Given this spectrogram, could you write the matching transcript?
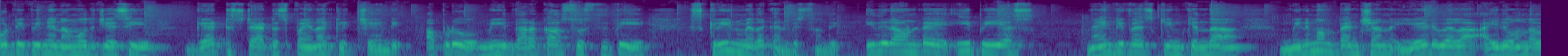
ఓటీపీని నమోదు చేసి గెట్ స్టేటస్ పైన క్లిక్ చేయండి. అప్పుడు మీ దరఖాస్తు స్థితి స్క్రీన్ మీద కనిపిస్తుంది. ఇదిలా ఉంటే ఈపీఎస్ నైంటీ ఫైవ్ స్కీమ్ కింద మినిమం పెన్షన్ ఏడు వేల ఐదు వందల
